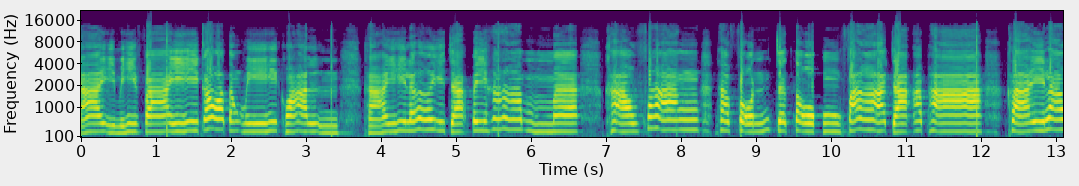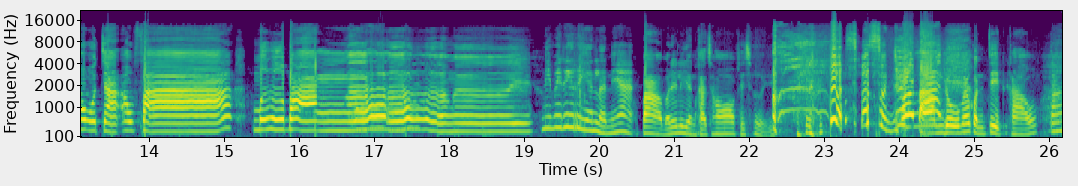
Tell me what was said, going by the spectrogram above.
ได้มีไฟ ก็ต้องมีควันใครเลยจะไปห้ามมาข่าวฟัง ถ้าฝนจะตกฟ้าจะพาใครเล่าจะเอาฝา มือบังเอ้ยนี่ไม่ได้เรียนเหรอเนี่ย เปล่าไม่ได้เรียนค่ะชอบเฉยสุดยอดๆ ตามากดูแม่ขนจิตเขาตา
